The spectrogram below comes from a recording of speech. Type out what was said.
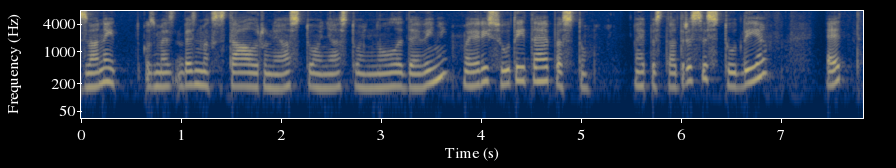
zvanīt uz bezmaksas tālruni 8809 vai arī sūtīt e-pastu. E-pasta adrese studija et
